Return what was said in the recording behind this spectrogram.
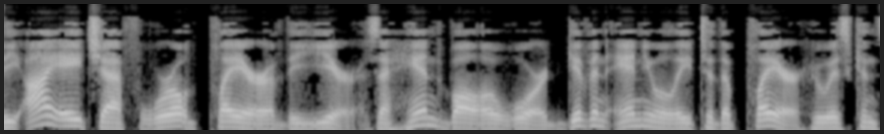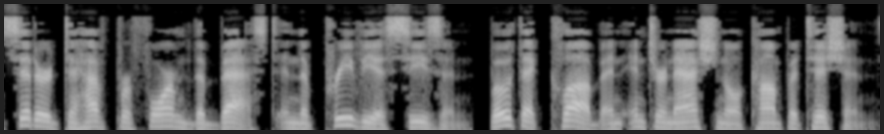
The IHF World Player of the Year is a handball award given annually to the player who is considered to have performed the best in the previous season, both at club and international competitions.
